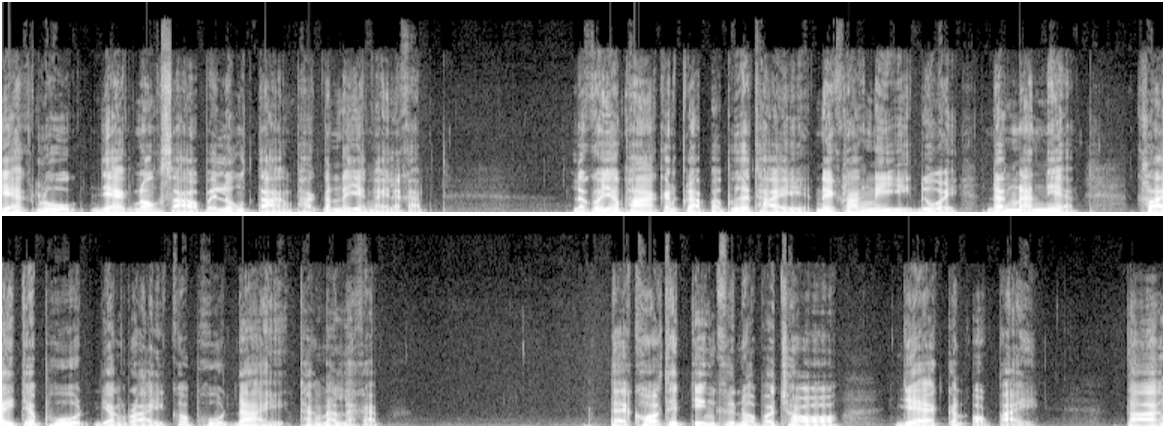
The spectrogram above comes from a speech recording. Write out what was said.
แยกลูก แยกน้องสาวไปลงต่างพักกันได้ยังไงล่ะครับ แล้วก็ยังพากันกลับมาเพื่อไทยในครั้งนี้อีกด้วย ดังนั้นเนี่ยใครจะพูดอย่างไรก็พูดได้ทั้งนั้นแหละครับ แต่ข้อเท็จจริงคือนปชแยกกันออกไป ต่าง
